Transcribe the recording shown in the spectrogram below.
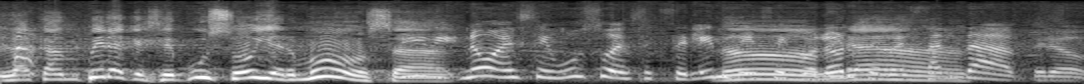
la campera que se puso hoy hermosa. Sí, no, ese buzo es excelente, No, ese color mirá. te resalta, pero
